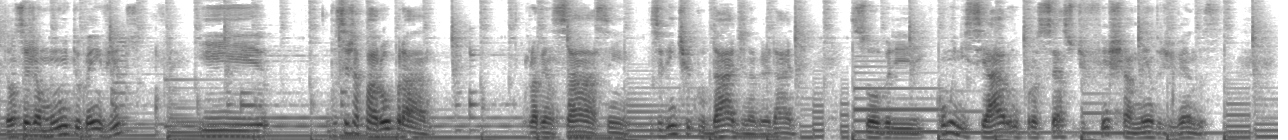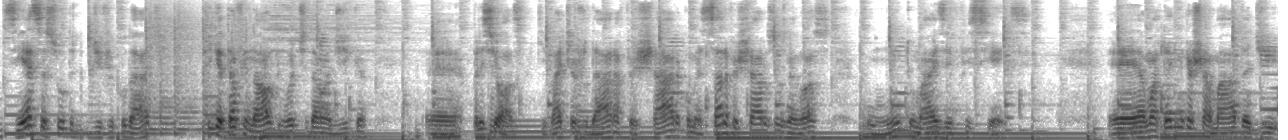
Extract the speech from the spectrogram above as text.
Então sejam muito bem-vindos e você já parou para para pensar assim, você tem dificuldade, na verdade, sobre como iniciar o processo de fechamento de vendas? Se essa é a sua dificuldade, fique até o final que eu vou te dar uma dica é, preciosa que vai te ajudar a fechar, começar a fechar os seus negócios com muito mais eficiência. É uma técnica chamada de,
